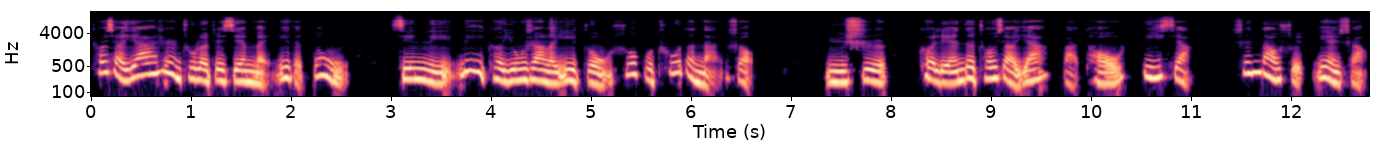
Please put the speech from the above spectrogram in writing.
丑小鸭认出了这些美丽的动物，心里立刻涌上了一种说不出的难受。于是，可怜的丑小鸭把头低下，伸到水面上。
